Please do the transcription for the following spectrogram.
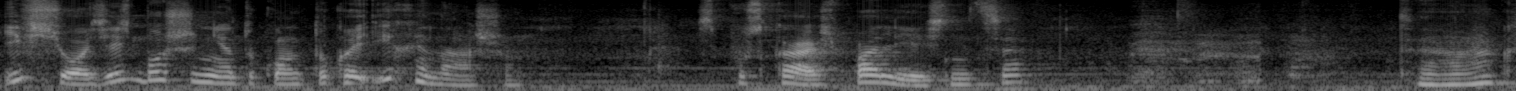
И все, здесь больше нету комнат, только их и нашу. Спускаюсь по лестнице. Так,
